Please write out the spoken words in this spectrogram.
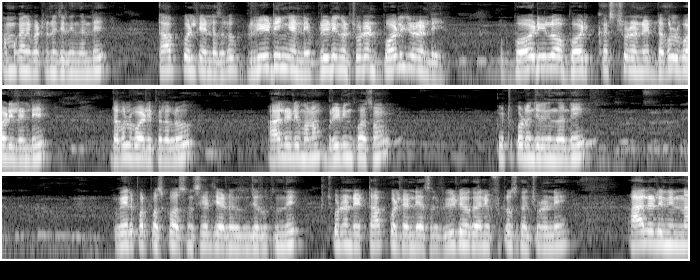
అమ్మకాన్ని పెట్టడం జరిగిందండి. టాప్ క్వాలిటీ అండి అసలు. బ్రీడింగ్ అండి. బ్రీడింగ్ చూడండి. బాడీ చూడండి. బాడీలో బాడీ ఖర్చు చూడండి. డబుల్ బాడీలు అండి. డబుల్ బాడీ పిల్లలు. ఆల్రెడీ మనం బ్రీడింగ్ కోసం పెట్టుకోవడం జరిగిందండి. వేరే పర్పస్ కోసం సేల్ చేయడం జరుగుతుంది. చూడండి టాప్ క్వాలిటీ అండి. అసలు వీడియో కానీ ఫొటోస్ కానీ చూడండి. ఆల్రెడీ నిన్న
